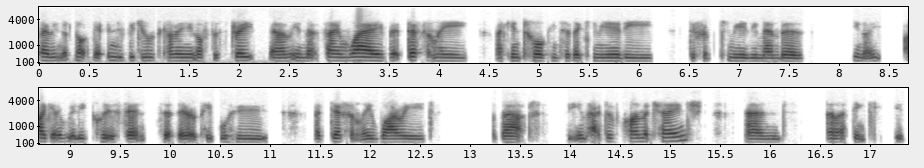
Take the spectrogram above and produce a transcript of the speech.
maybe not, not get individuals coming in off the street um, in that same way, but definitely like in talking to the community, different community members, you know, I get a really clear sense that there are people who are definitely worried about the impact of climate change, and and I think it's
